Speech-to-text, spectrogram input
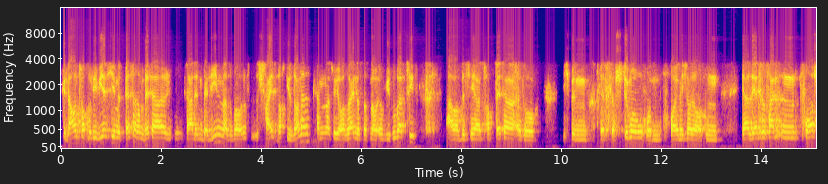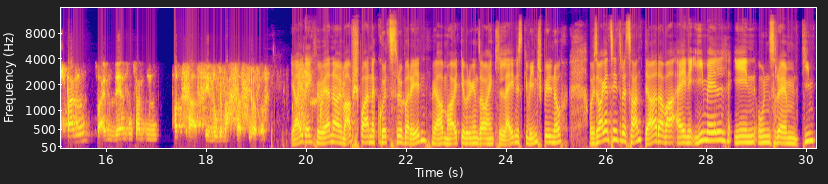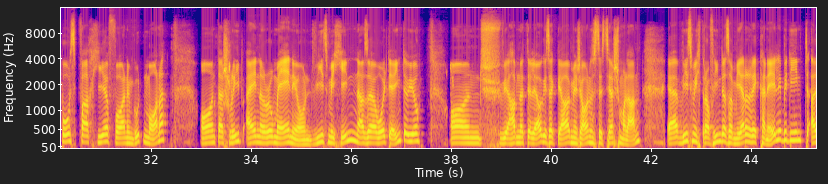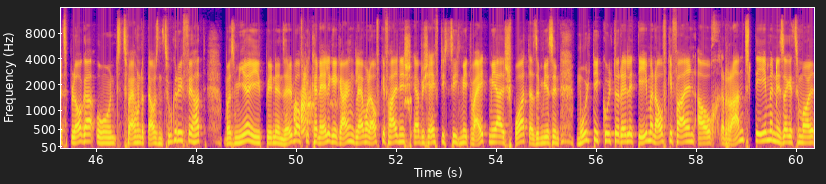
genau und top motiviert hier mit besserem Wetter, gerade in Berlin. Also bei uns scheint noch die Sonne. Kann natürlich auch sein, dass das noch irgendwie rüberzieht. Aber bisher top Wetter. Also ich bin bester Stimmung und freue mich heute auf einen ja, sehr interessanten Vorspann zu einem sehr interessanten Podcast, den du gemacht hast, Jürgen. Ja, ich denke, wir werden auch im Abspann kurz drüber reden. Wir haben heute übrigens auch ein kleines Gewinnspiel noch. Aber es war ganz interessant, ja. Da war eine E-Mail in unserem Teampostfach hier vor einem guten Monat. Und da schrieb ein Rumäne und wies mich hin. Also er wollte ein Interview. Und wir haben natürlich auch gesagt, ja, wir schauen uns das zuerst schon mal an. Er wies mich darauf hin, dass er mehrere Kanäle bedient als Blogger und 200.000 Zugriffe hat. Was mir, ich bin dann selber auf die Kanäle gegangen, gleich mal aufgefallen ist, er beschäftigt sich mit weit mehr als Sport. Also mir sind multikulturelle Themen aufgefallen, auch Randthemen. Ich sage jetzt mal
